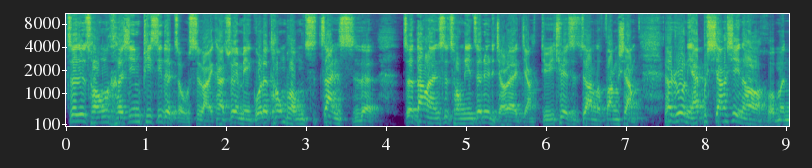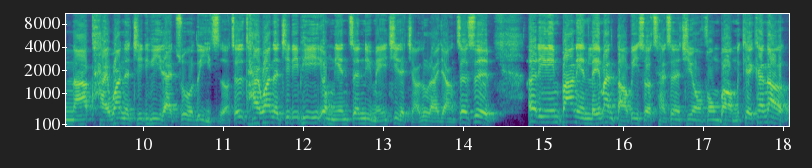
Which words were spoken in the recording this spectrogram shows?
这是从核心 P C 的走势来看，所以美国的通膨是暂时的。这当然是从年增率的角度来讲，的确是这样的方向。那如果你还不相信哈，我们拿台湾的 GDP 来做例子哦。这是台湾的 GDP 用年增率每一季的角度来讲，这是二零零八年雷曼倒闭所产生的金融风暴，我们可以看到。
